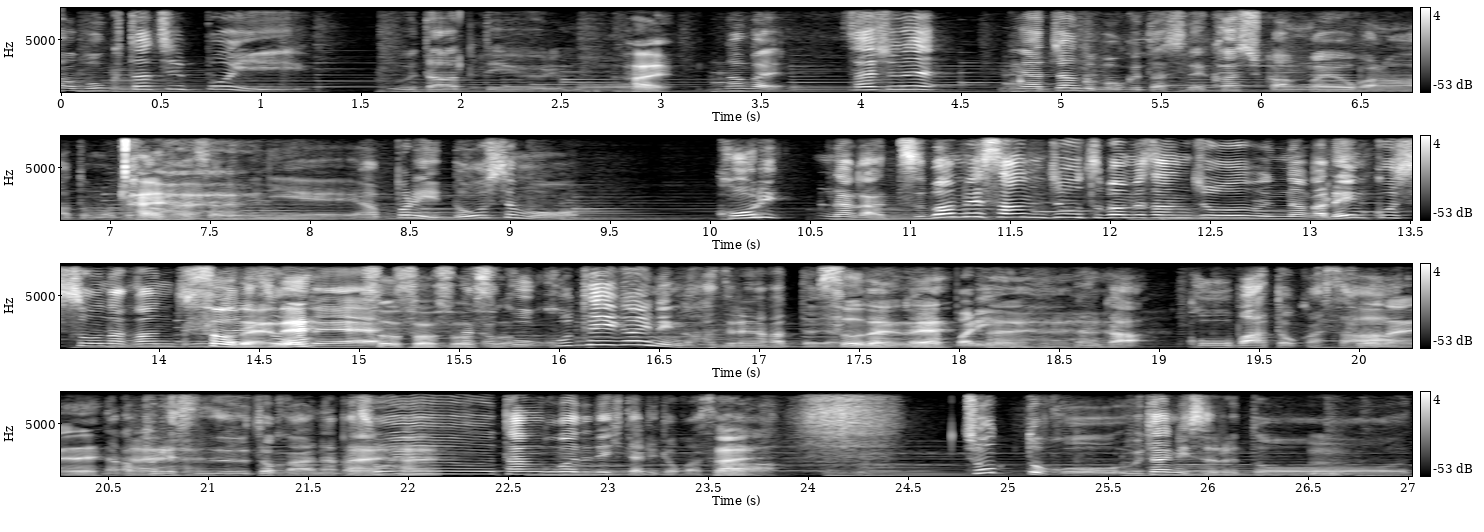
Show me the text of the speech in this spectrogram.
んか僕たちっぽい歌っていうよりも、はい。なんか最初ねいやちゃんと僕たちで歌詞考えようかなと思って考えてた時に、やっぱりどうしても氷なんか燕三条燕三条なんか連呼しそうな感じになりそうでね。そうそうそうなんかこう固定概念が外れなかったじゃん。そうだよね。やっぱり、なんか工場とかさ、なんかプレスとか、なんかそうはいう単語が出てきたりとかさ、はちょっとこう歌にすると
